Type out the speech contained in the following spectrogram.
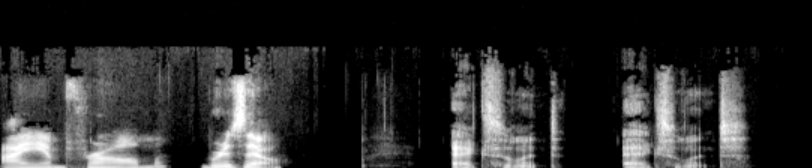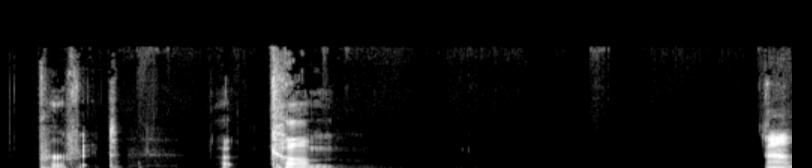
I am from Brazil. Excellent. Excellent. Perfect. Uh, come. Huh?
